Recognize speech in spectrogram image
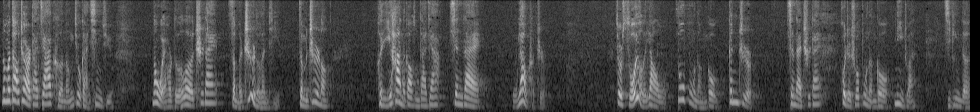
那么到这儿，大家可能就感兴趣，那我要是得了痴呆，怎么治的问题？怎么治呢？很遗憾的告诉大家，现在无药可治，就是所有的药物都不能够根治现在痴呆，或者说不能够逆转疾病的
